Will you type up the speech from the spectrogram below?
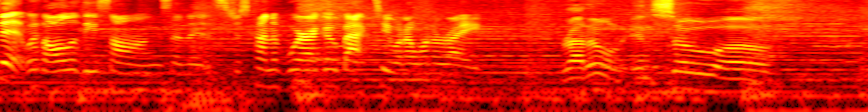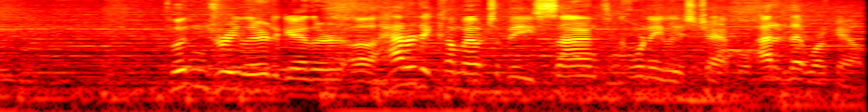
fit with all of these songs, and it's just kind of where I go back to when I want to write. Right on. And so, uh, putting Dree Leer together, uh, how did it come out to be signed to Cornelius Chapel? How did that work out?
